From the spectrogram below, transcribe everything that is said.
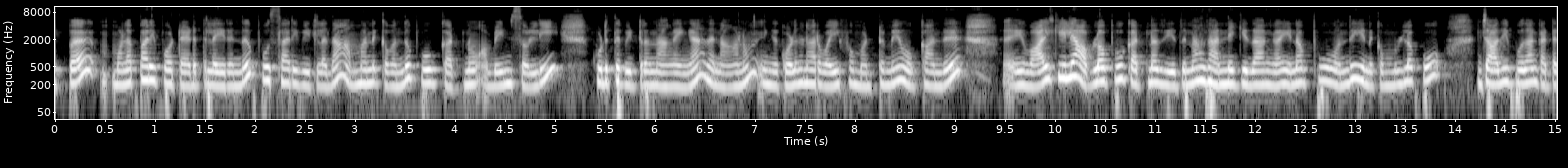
இப்போ முளப்பாரி போட்ட இடத்துல இருந்து பூசாரி வீட்டில் தான் அம்மனுக்கு வந்து பூ கட்டணும் அப்படின்னு சொல்லி கொடுத்து விட்டுருந்தாங்கங்க அதை நானும் எங்கள் கொழுந்தனார் ஒய்ஃபை மட்டுமே உட்காந்து என் வாழ்க்கையிலே அவ்வளோ பூ கட்டினது எதுனா அது அன்னைக்கு தாங்க. ஏன்னா பூ வந்து எனக்கு முல்லைப்பூ ஜாதி பூ தான் கட்ட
